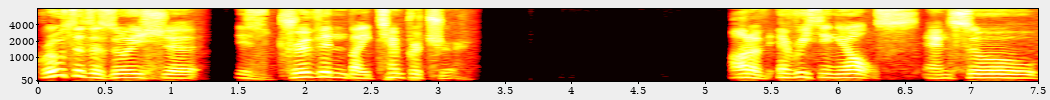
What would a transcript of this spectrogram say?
growth of the zoysia is driven by temperature out of everything else. And so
